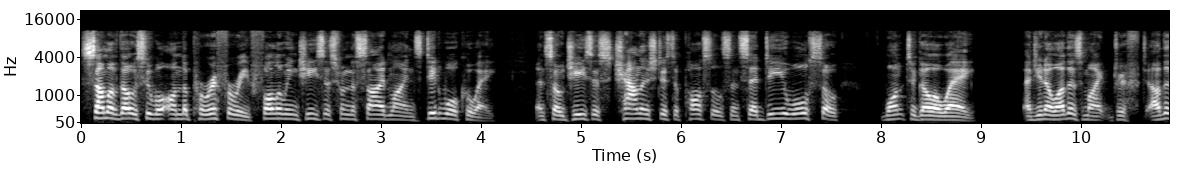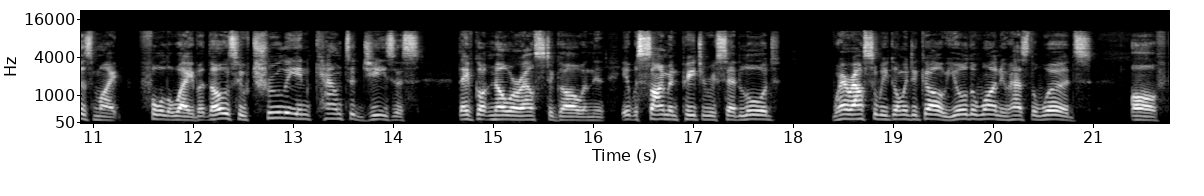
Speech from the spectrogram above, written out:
some of those who were on the periphery following Jesus from the sidelines did walk away. And so Jesus challenged his apostles and said, Do you also want to go away? And you know, others might drift, others might fall away, but those who've truly encountered Jesus, they've got nowhere else to go. And it was Simon Peter who said, Lord, where else are we going to go? You're the one who has the words of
